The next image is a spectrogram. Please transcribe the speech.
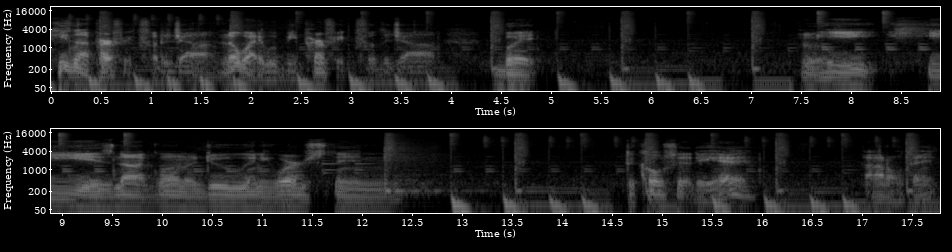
he's not perfect for the job. Nobody would be perfect for the job, but he not to do any worse than the coach that they had. I don't think.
